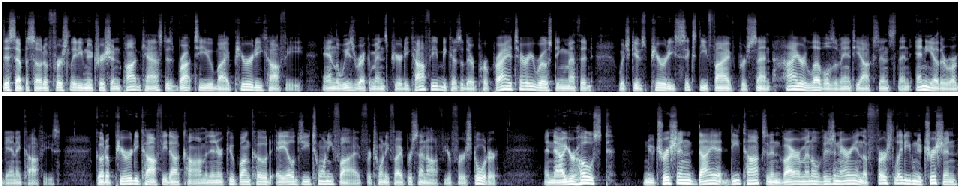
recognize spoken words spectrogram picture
This episode of First Lady of Nutrition podcast is brought to you by Purity Coffee. Ann Louise recommends Purity Coffee because of their proprietary roasting method, which gives Purity 65% higher levels of antioxidants than any other organic coffees. Go to puritycoffee.com and enter coupon code ALG25 for 25% off your first order. And now, your host, nutrition, diet, detox, and environmental visionary, and the First Lady of Nutrition,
